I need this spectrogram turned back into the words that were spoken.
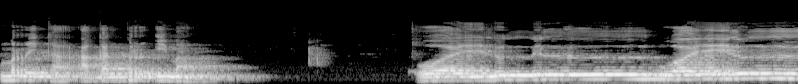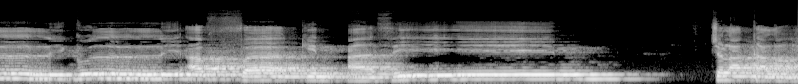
mereka akan beriman? Wailul wailul likulli affakin celakalah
